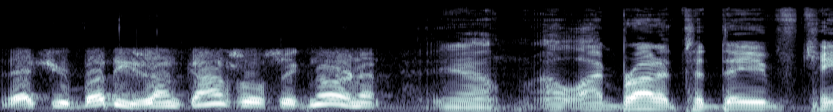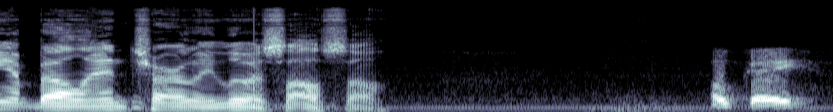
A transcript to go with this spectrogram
that's your buddies on council's ignoring it. Yeah. Well, I brought it to Dave Campbell and Charlie Lewis also. Okay, but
